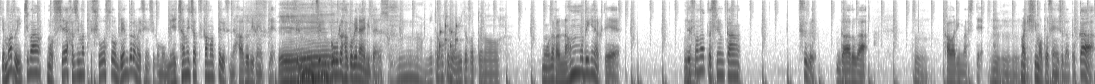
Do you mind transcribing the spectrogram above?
でまず一番、もう試合始まって早々、ベンドラメ選手がもうめちゃめちゃ捕まってですね、ハードディフェンスで。えー、全然ボール運べないみたいな。そんなん見たことない見たかったなもうだから何もできなくて、で、うん。そうなった瞬間、すぐガードがうん変わりまして、うんうんうんまあ、岸本選手だとか、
